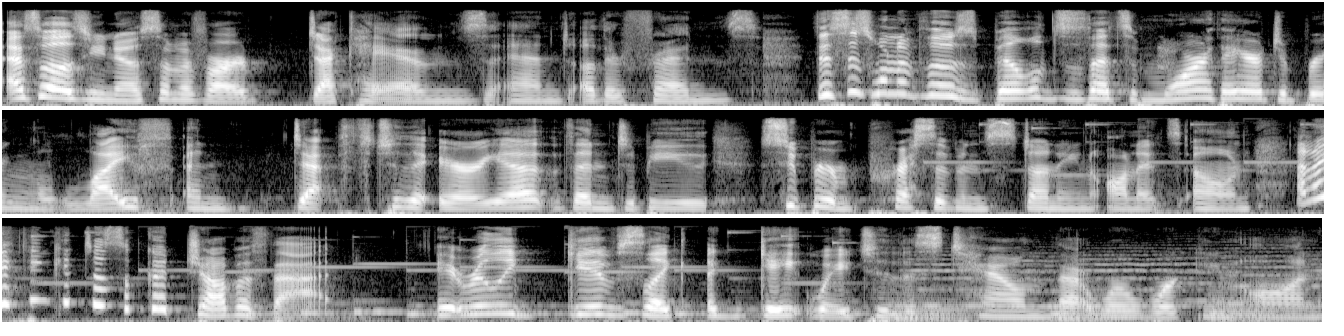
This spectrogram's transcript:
as well as you know some of our deckhands and other friends this is one of those builds that's more there to bring life and depth to the area than to be super impressive and stunning on its own. And I think it does a good job of that. It really gives like a gateway to this town that we're working on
